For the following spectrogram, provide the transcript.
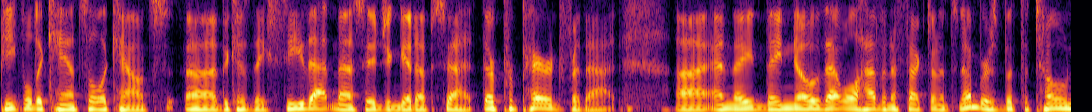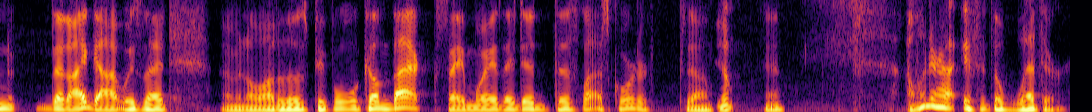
people to cancel accounts uh, because they see that message and get upset. They're prepared for that, uh, and they they know that will have an effect on its numbers. But the tone that I got was that I mean a lot of those people will come back same way they did this last quarter. So Yep. yeah. I wonder how, if the weather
